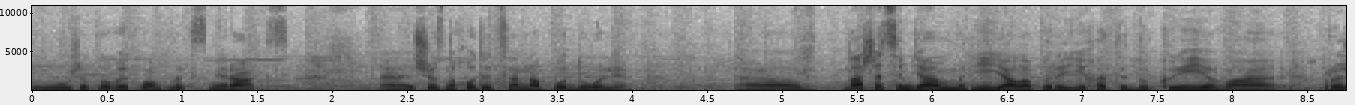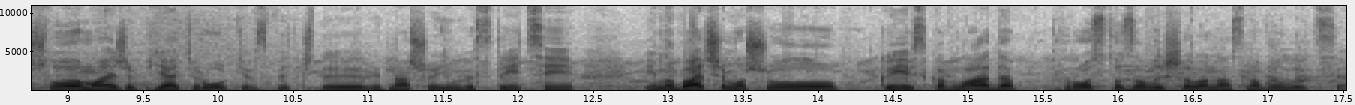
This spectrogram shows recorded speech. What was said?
у житловий комплекс Міракс, е, що знаходиться на Подолі. Е, Наша сім'я мріяла переїхати до Києва. Пройшло майже 5 років з від- е, нашої інвестиції, і ми бачимо, що київська влада просто залишила нас на вулиці.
